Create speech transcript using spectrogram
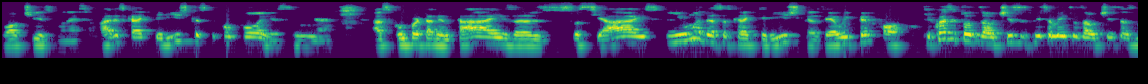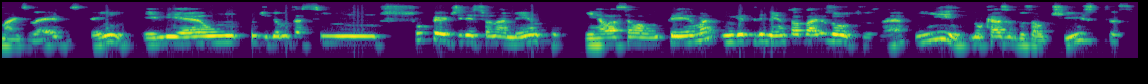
o autismo, né? São várias características que compõem, assim, né? As comportamentais, as sociais, e uma dessas características é o hiperfoco, que quase todos os autistas, principalmente os autistas mais leves, têm. Ele é um, digamos assim, um super direcionamento em relação a um tema em detrimento a vários outros, né? E no caso dos autistas,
